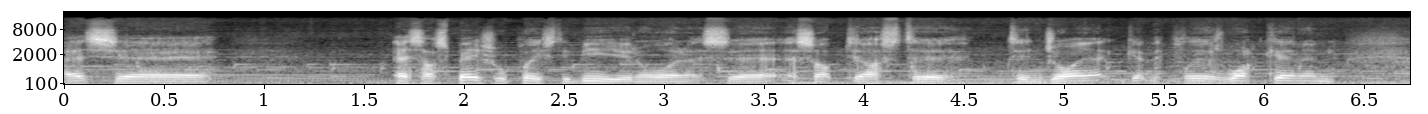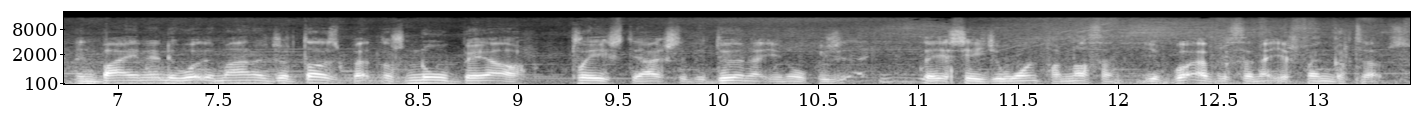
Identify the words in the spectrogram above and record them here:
it's. Uh, it's a special place to be, you know, and it's uh, it's up to us to, to enjoy it, get the players working and, and buying into what the manager does. But there's no better place to actually be doing it, you know, because like I said, you want for nothing. You've got everything at your fingertips.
